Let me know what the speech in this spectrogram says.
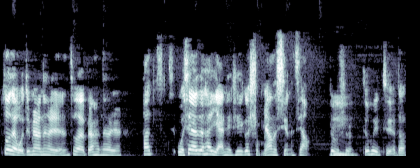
坐在我对面那个人，坐在边上那个人，他我现在在他眼里是一个什么样的形象？是不是就会觉得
